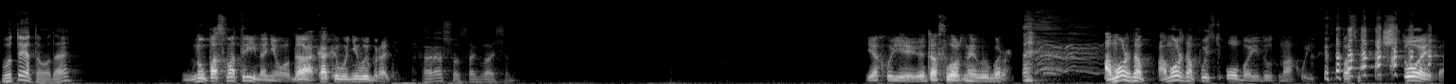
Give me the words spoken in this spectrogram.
Вот этого, да? Ну, посмотри на него, да, как его не выбрать? Хорошо, согласен. Я хуею, это сложный выбор. А можно, а можно пусть оба идут нахуй. Пос... Что это?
